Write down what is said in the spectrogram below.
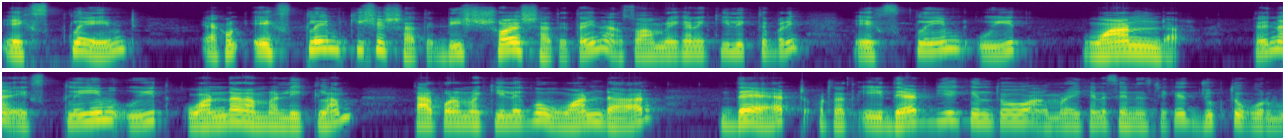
এক্সক্লেমড এখন এক্সক্লেম কিসের সাথে? বিস্ময়ের সাথে, তাই না? সো আমরা এখানে কি লিখতে পারি? এক্সক্লেমড উইথ ওয়ান্ডার, তাই না? এক্সক্লেম উইথ ওয়ান্ডার আমরা লিখলাম। তারপর আমরা কি লিখব? ওয়ান্ডার দ্যাট অর্থাৎ এই দ্যাট দিয়ে কিন্তু আমরা এখানে সেন্টেন্সটিকে যুক্ত করব।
